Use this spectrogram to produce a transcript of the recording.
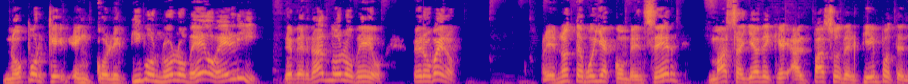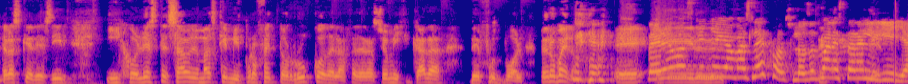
no porque en colectivo no lo veo, Eli, de verdad no lo veo. Pero bueno, eh, no te voy a convencer, más allá de que al paso del tiempo tendrás que decir, híjole, este sabe más que mi profe Torruco de la Federación Mexicana de Fútbol. Pero bueno. Eh, Veremos quién llega más lejos. Los dos van a estar en liguilla.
